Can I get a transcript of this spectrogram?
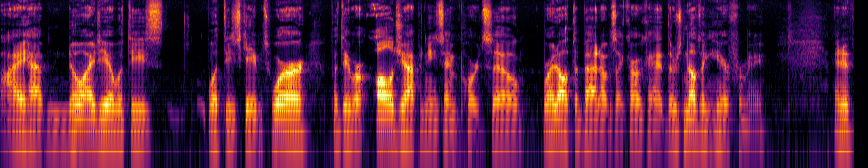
I have no idea what these what these games were, but they were all Japanese imports. So right off the bat, I was like, okay, there's nothing here for me. And if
